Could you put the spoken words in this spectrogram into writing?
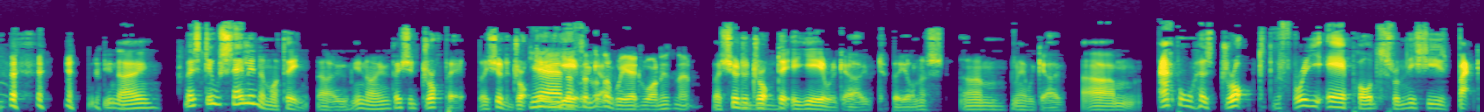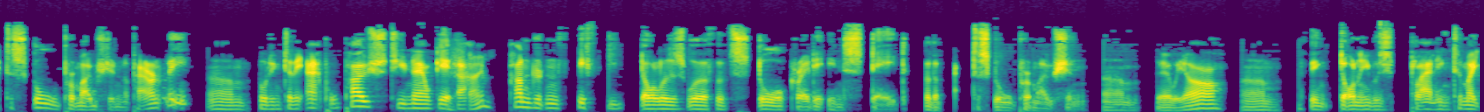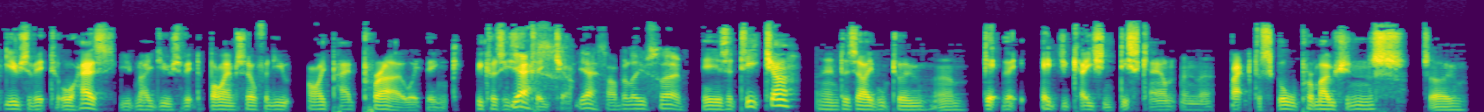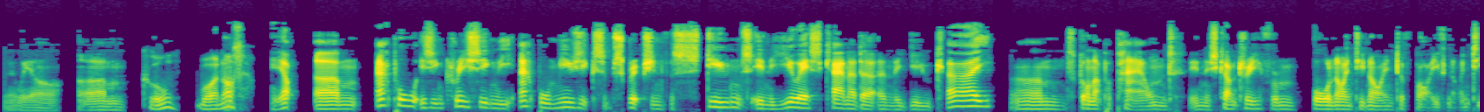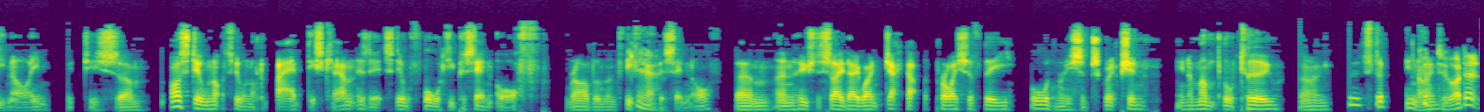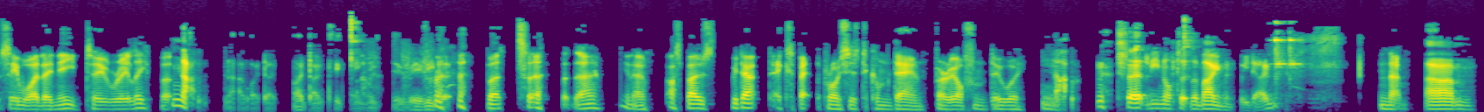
you know, they're still selling them. I think, though. You know, they should drop it. They should have dropped yeah, it a year ago. Yeah, that's another weird one, isn't it? They should have dropped Mm. it a year ago, to be honest. Um, there we go. Um, Apple has dropped the free AirPods from this year's back to school promotion, apparently. Um, according to the Apple Post, you now get a $150 worth of store credit instead for the back to school promotion. Um, there we are. Um, I think Donny was planning to make use of it, or has made use of it to buy himself a new iPad Pro, I think, because he's yes, a teacher yes, I believe so. he is a teacher and is able to um, get the education discount and the back to school promotions. So there we are. Um, Cool. Why not? Yep. Um, Apple is increasing the Apple Music subscription for students in the US, Canada, and the UK. Um, it's gone up a pound in this country from four ninety nine to five ninety nine, which is um, I still not still not a bad discount, is it? Still forty percent off. rather than fifty Yeah. percent off. Um, and who's to say they won't jack up the price of the ordinary subscription in a month or two? So it's you know Could do. I don't see why they need to really, but no, no, I don't. I don't think they need to really. But but uh, but uh, you know, I suppose we don't expect the prices to come down very often, do we? no, certainly not at the moment. We don't. No. Um,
